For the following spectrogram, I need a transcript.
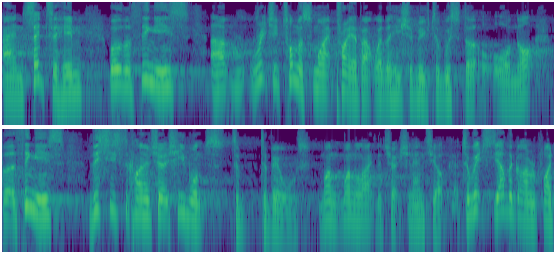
and said to him, Well, the thing is, uh, Richard Thomas might pray about whether he should move to Worcester or not, but the thing is, this is the kind of church he wants to, to build, one, one like the church in Antioch. To which the other guy replied,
